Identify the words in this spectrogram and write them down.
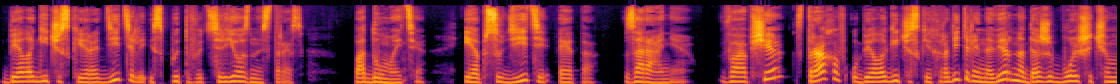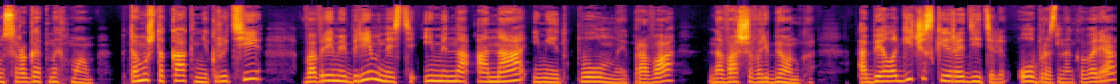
биологические родители испытывают серьезный стресс. Подумайте и обсудите это заранее. Вообще, страхов у биологических родителей, наверное, даже больше, чем у суррогатных мам. Потому что, как ни крути, во время беременности именно она имеет полные права на вашего ребенка. А биологические родители, образно говоря,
